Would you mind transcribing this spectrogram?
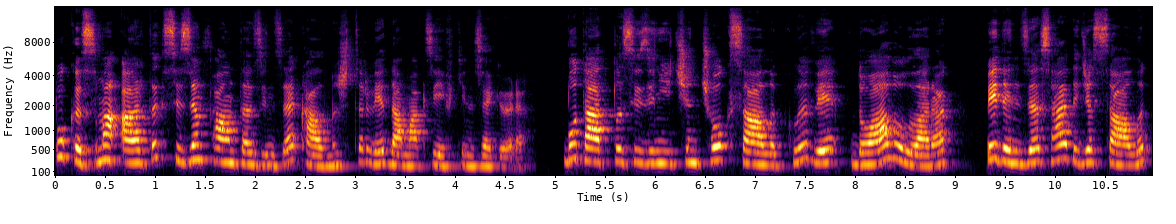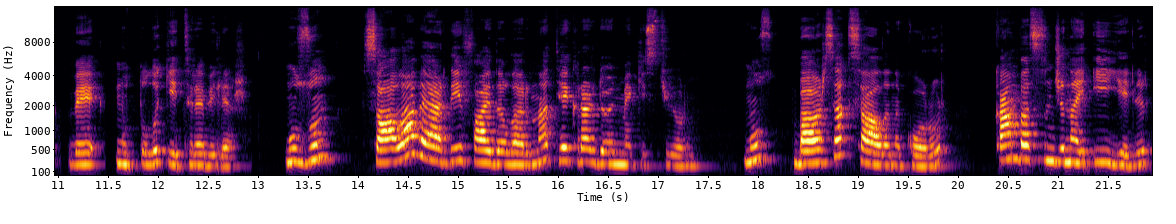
Bu kısmı artık sizin fantazinize kalmıştır ve damak zevkinize göre. Bu tatlı sizin için çok sağlıklı ve doğal olarak bedeninize sadece sağlık ve mutluluk getirebilir. Muzun sağlığa verdiği faydalarına tekrar dönmek istiyorum. Muz bağırsak sağlığını korur, kan basıncına iyi gelir,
